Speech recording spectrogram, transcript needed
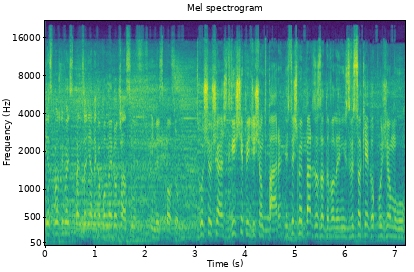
Jest możliwość spędzenia tego wolnego czasu w inny sposób. Zgłosiło się aż 250 par. Jesteśmy bardzo zadowoleni z wysokiego poziomu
